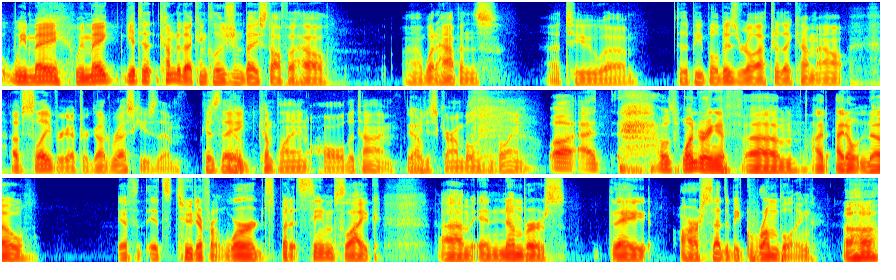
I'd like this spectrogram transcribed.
we may we may get to come to that conclusion based off of how uh, what happens uh, to uh, to the people of Israel after they come out of slavery, after God rescues them, because they Yeah. complain all the time. Yeah. They just grumble and complain. Well, I I was wondering if um, I I don't know if it's two different words, but it seems like um, in numbers they are said to be grumbling, Uh huh.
